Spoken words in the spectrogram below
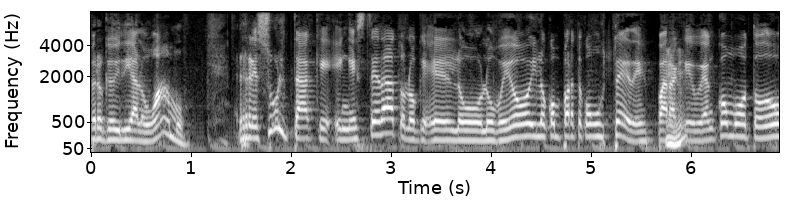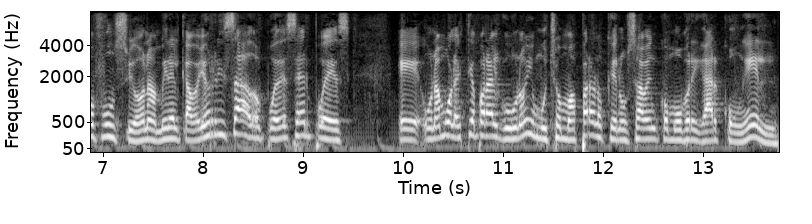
pero que hoy día lo amo. Resulta que en este dato lo que eh, lo, lo veo y lo comparto con ustedes para que vean cómo todo funciona. Mira, el cabello rizado puede ser pues eh, una molestia para algunos y mucho más para los que no saben cómo bregar con él.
